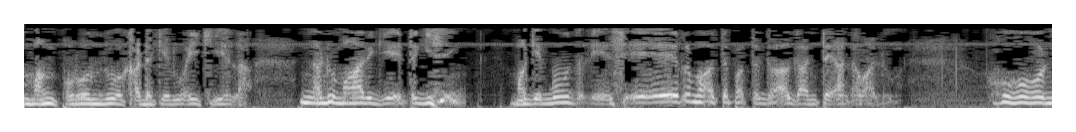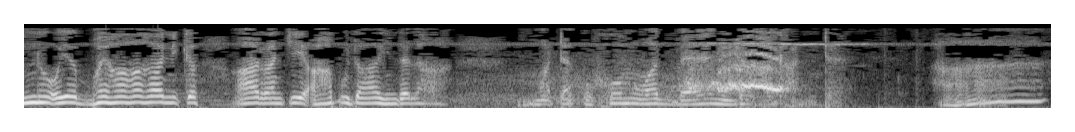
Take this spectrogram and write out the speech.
මං පොරොන්දුව කඩ කෙරුවයි කියලා නඩු මාර්ගයට ගිහින් මගේ බූදලේ සේරම අතපත ගා ගන්නට යනවලු ඕන්න ඔය භයානික ආරංචි ආපු දා ඉඳලා මට කොහොමවත් බෑ නිදාගන්න. ආ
